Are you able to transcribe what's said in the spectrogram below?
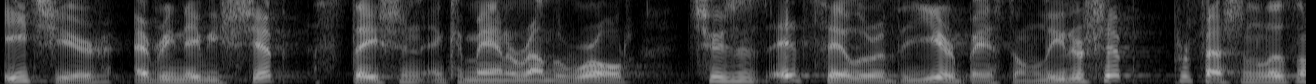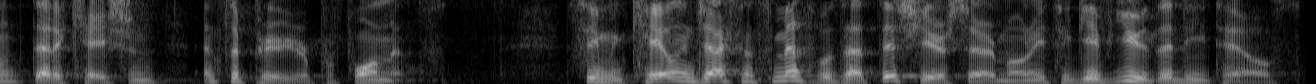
Each year, every Navy ship, station, and command around the world chooses its Sailor of the Year based on leadership, professionalism, dedication, and superior performance. Seaman Kaylin Jackson Smith was at this year's ceremony to give you the details.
